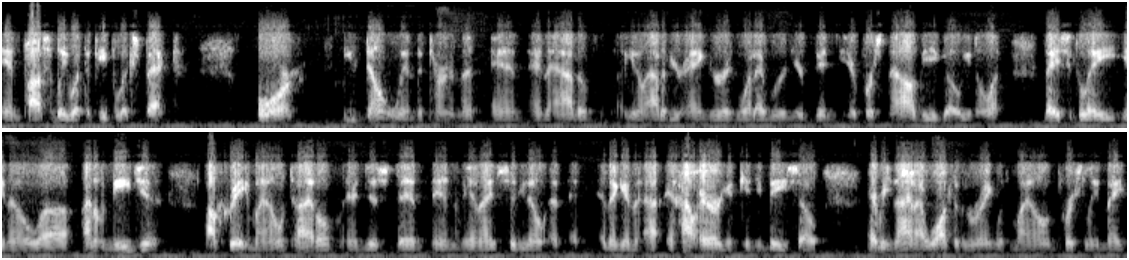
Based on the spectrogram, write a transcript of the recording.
and possibly what the people expect, or you don't win the tournament and and out of you know out of your anger and whatever and your in your personality you go you know what? Basically you know uh, I don't need you. I'll create my own title. And just and and, and I said you know and, and again uh, how arrogant can you be? So every night I walked to the ring with my own personally made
